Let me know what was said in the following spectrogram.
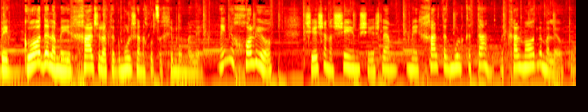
בגודל המיכל של התגמול שאנחנו צריכים למלא? האם יכול להיות שיש אנשים שיש להם מיכל תגמול קטן וקל מאוד למלא אותו,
